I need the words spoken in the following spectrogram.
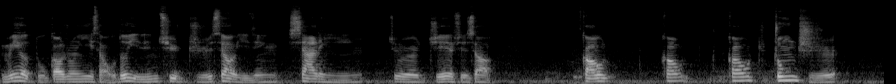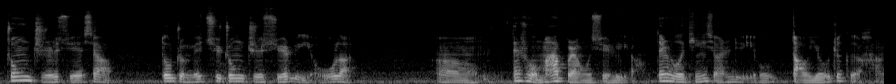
没有读高中意向，我都已经去职校，已经夏令营，就是职业学校，高高高中职中职学校都准备去中职学旅游了。嗯，但是我妈不让我学旅游，但是我挺喜欢旅游导游这个行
